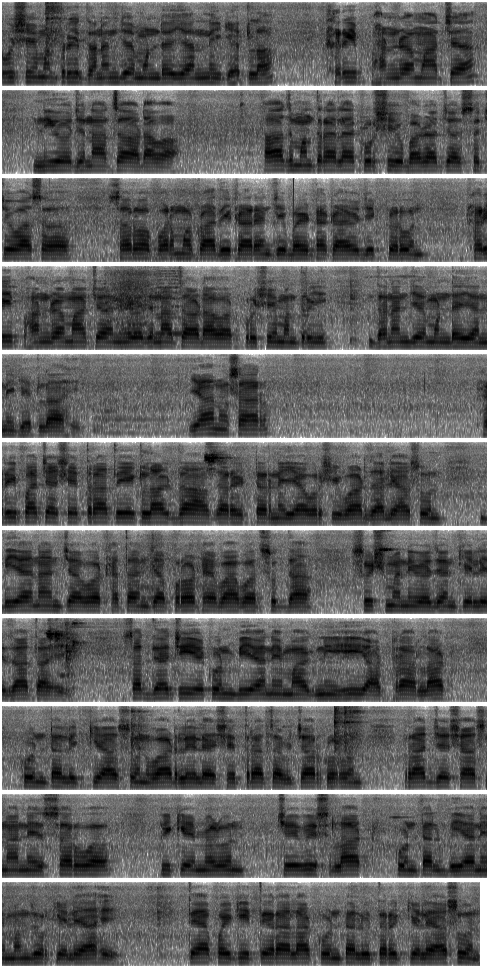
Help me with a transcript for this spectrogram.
कृषी मंत्री धनंजय मुंडे यांनी घेतला खरीप हंगामाच्या नियोजनाचा आढावा. आज मंत्रालय कृषी विभागाच्या सचिवासह सर्व प्रमुख अधिकाऱ्यांची बैठक आयोजित करून खरीप हंगामाच्या नियोजनाचा आढावा कृषी मंत्री धनंजय मुंडे यांनी घेतला आहे. यानुसार खरीपाच्या क्षेत्रात एक लाख दहा हजार हेक्टरने यावर्षी वाढ झाली असून बियाणांच्या व खतांच्या पुरवठ्याबाबत सुद्धा सूक्ष्म नियोजन केले जात आहे. सध्याची एकूण बियाणे मागणी ही अठरा लाख क्विंटल इतकी असून वाढलेल्या क्षेत्राचा विचार करून राज्य शासनाने सर्व पिके मिळून चोवीस लाख क्विंटल बियाणे मंजूर केले आहे. त्यापैकी तेरा लाख क्विंटल वितरित केले असून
